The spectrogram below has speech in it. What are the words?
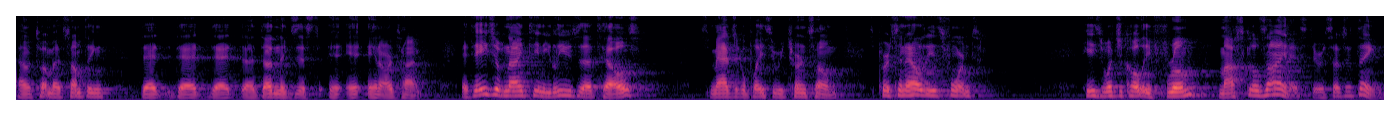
I'm talking about something that, that, that uh, doesn't exist in, in, our time. At the age of 19, he leaves the uh, It's a magical place, he returns home. His personality is formed. He's what you call a frum Moscow Zionist. There is such a thing.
